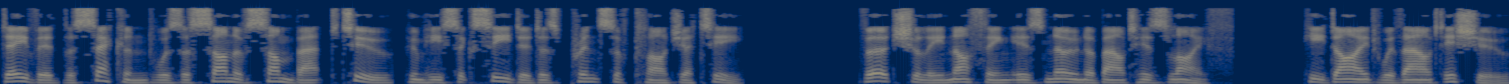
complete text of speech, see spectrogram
David II was a son of Sumbat II, whom he succeeded as Prince of Klarjeti. Virtually nothing is known about his life. He died without issue,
